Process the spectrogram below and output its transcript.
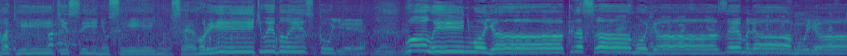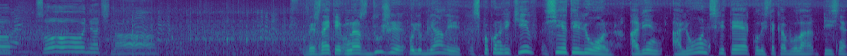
блакиті, синю, синю, все горить, виблискує. Волинь моя, краса моя, земля моя, сонячна. Ви знаєте, у нас дуже полюбляли споконвіків сіяти льон. А він, а льон цвіте, колись така була пісня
